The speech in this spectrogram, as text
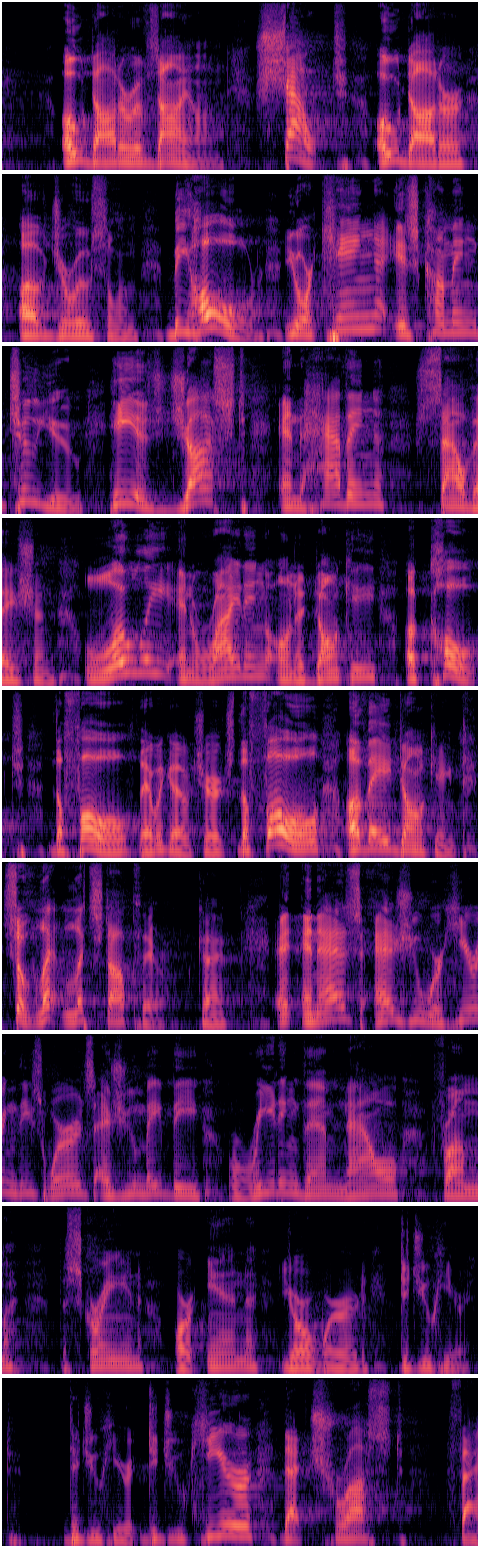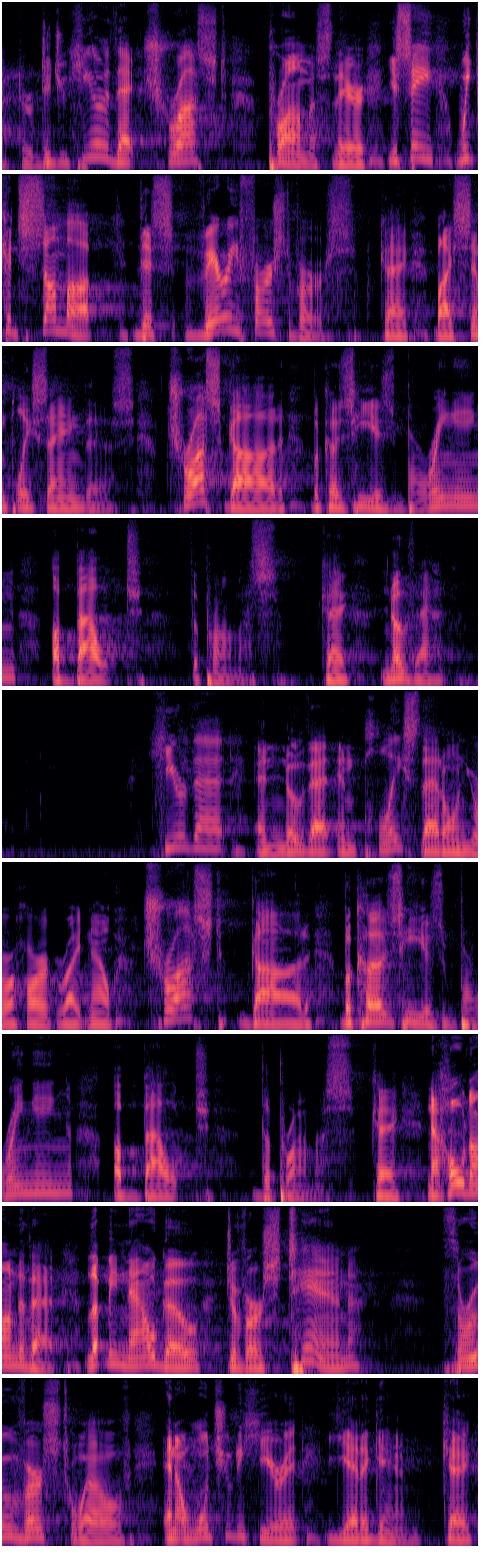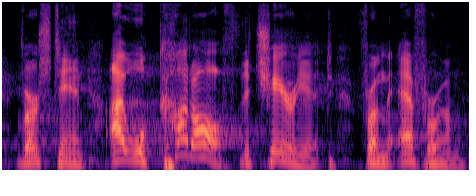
O daughter of Zion. Shout, O daughter of Jerusalem. Behold, your king is coming to you. He is just and having salvation, lowly and riding on a donkey, a colt, the foal, there we go, church, the foal of a donkey. So let, let's stop there, okay? And, and, as, as you were hearing these words, as you may be reading them now from the screen or in your word. Did you hear it? Did you hear it? Did you hear that trust factor? Did you hear that trust promise there? You see, we could sum up this very first verse, okay, by simply saying this Trust God because He is bringing about the promise, okay? Know that. Hear that and know that and place that on your heart right now. Trust God because He is bringing about the promise. Okay? Now hold on to that. Let me now go to verse 10 through verse 12, and I want you to hear it yet again. Okay? Verse 10 I will cut off the chariot from Ephraim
